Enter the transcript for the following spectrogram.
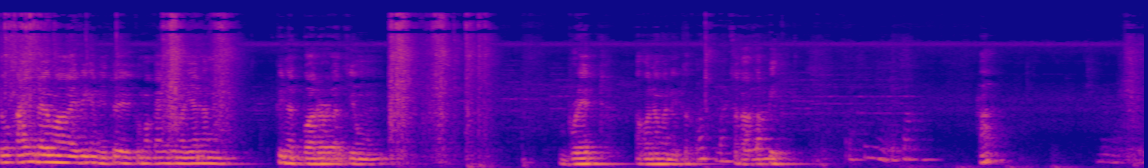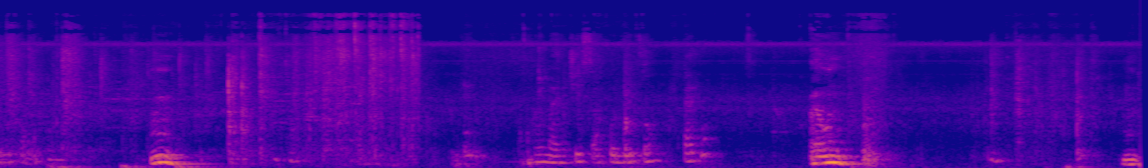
So, kain tayo mga kaibigan. Ito, eh, kumakain ko Maria ng peanut butter at yung bread. Ako naman ito. Oh, Saka kape. Ha? Hmm. may cheese ako dito. Kahit mo? Ayun. Hmm.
